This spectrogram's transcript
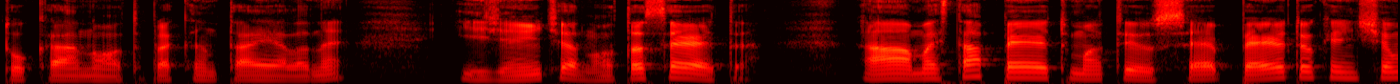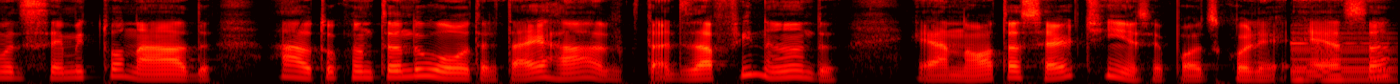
tocar a nota, para cantar ela, né? E gente, a nota certa. Ah, mas tá perto, Matheus. É perto é o que a gente chama de semitonado. Ah, eu tô cantando outra, tá errado, tá desafinando. É a nota certinha, você pode escolher essa,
